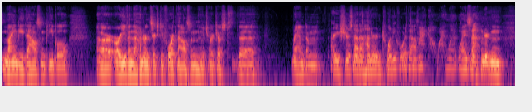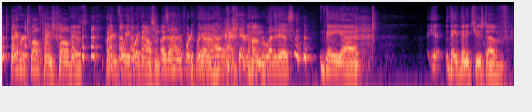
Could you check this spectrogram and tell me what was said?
90,000 people, or, or even the 164,000, which are just the random. Are you sure it's not 124,000? I know why why, why is it 100 and whatever 12 times 12 is 144,000. Oh, is it 144,000? I, I can't remember what it is. They uh, they've been accused of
